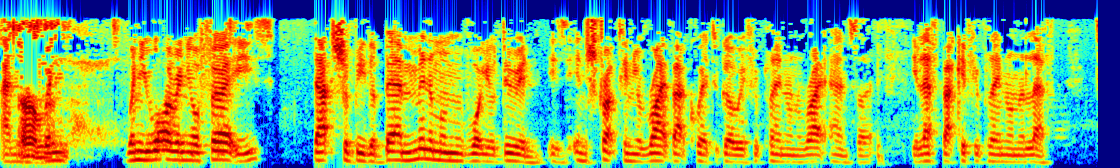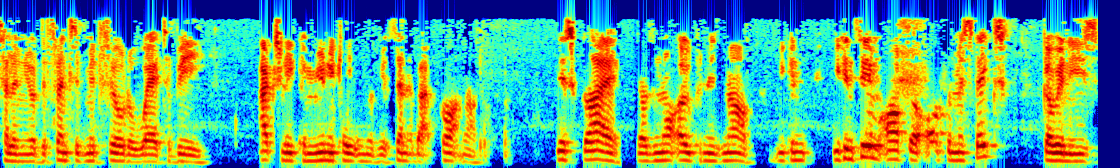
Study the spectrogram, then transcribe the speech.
And Um, when when you are in your thirties, that should be the bare minimum of what you're doing is instructing your right back where to go if you're playing on the right hand side, your left back if you're playing on the left, telling your defensive midfielder where to be, actually communicating with your centre back partner this guy does not open his mouth. You can you can see him after after mistakes going. He's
